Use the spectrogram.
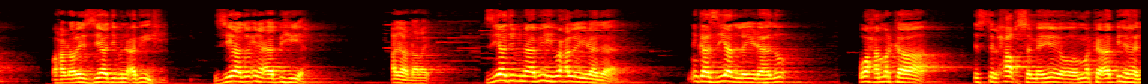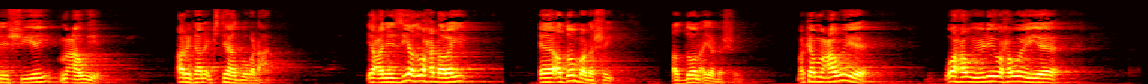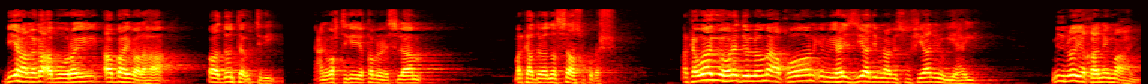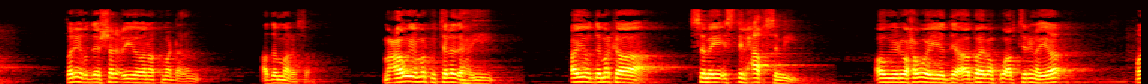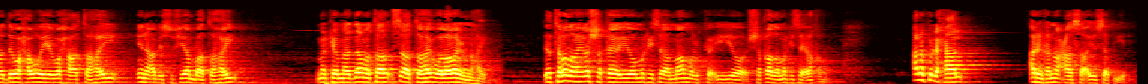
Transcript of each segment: waxaa dhalay ziyaad ibnu abiih. Ziyaadoo ina aabbihii ah ayaa dhalay. Ziyaad ibnu abiihi waxaa la yidhaahdaa ninkaas ziyaad la yidhaahdo waxa markaa istilxaaq sameeyey oo markaa aabbihii haleeshiiyey mucaawiya arrinkana ijtihaad buu ga dhacay. Yacnii ziyaad waxa dhalay ee addoon baa dhashay. Addoon ayaa dhashay. Marka mucaawiye waxa uu yidhi waxa weeye biyaha laga abuuray aabbahay baa lahaa oo addoontaa u tegey. Yacni wakhtigii qabla alislaam markaa dabeedna sidaasuu ku dhashay. Marka waagii hore dee looma aqoon inuu yahay ziyaad ibnu abi sufyaan inuu yahay. Mid loo yaqaanay ma ahayn dariiq dee sharcigoona kuma dhalan. Hadda maaragta mucaawiya markuu talada hayey ayuu dee markaa sameeyey istilxaaq sameeyey. Oo uu yidhi waxa weeye dee aabbahay baan kugu abtirinayaa oo dee waxa weeye waxaa tahay ina abi sufyaan baa tahay. Marka maadaama taa sidaa tahay walaalaynu nahay. Dee taladana ila shaqeeyo markaysaga maamulka iyo shaqada markaysaga ila qabo. Calaa kulli xaal arrinka noocaasa ayuu saa ku yeeli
